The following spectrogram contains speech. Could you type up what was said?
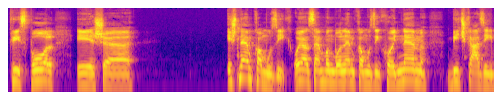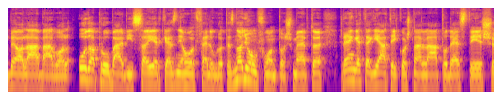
Chris Paul, és és nem kamuzik. Olyan szempontból nem kamuzik, hogy nem bicskázik be a lábával, oda próbál visszaérkezni, ahol felugrott. Ez nagyon fontos, mert rengeteg játékosnál látod ezt, és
